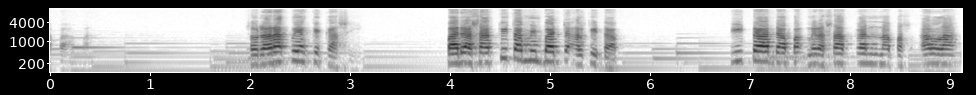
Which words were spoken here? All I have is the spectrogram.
apa-apa. Saudaraku yang kekasih, pada saat kita membaca Alkitab, kita dapat merasakan nafas Allah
